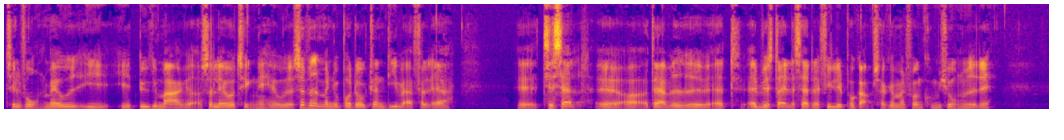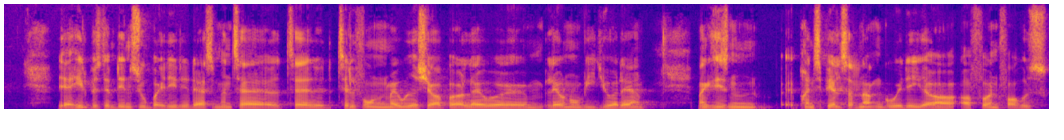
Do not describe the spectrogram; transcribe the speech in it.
telefon med ud i, i et byggemarked, og så laver tingene herude, og så ved man jo, at produkterne de i hvert fald er øh, til salg, øh, og derved, øh, at, at hvis der ellers er et affiliate-program, så kan man få en kommission ud af det. Ja, helt bestemt. Det er en super idé, det der. Simpelthen tage, tage telefonen med ud og shoppe og lave, øh, lave nogle videoer der. Man kan sige sådan, principielt så er det nok en god idé at, at få en forhus,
